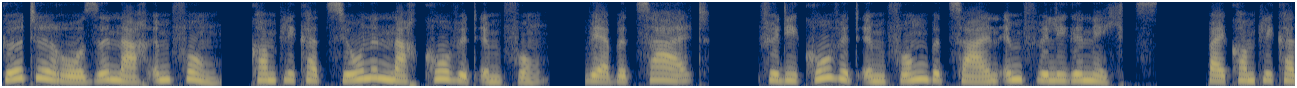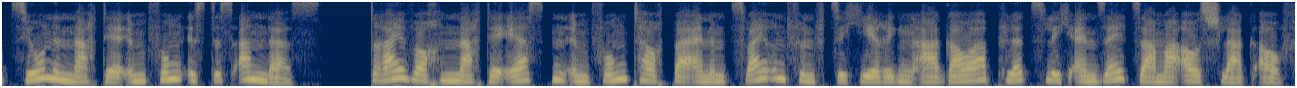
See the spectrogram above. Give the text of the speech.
Gürtelrose nach Impfung. Komplikationen nach Covid-Impfung. Wer bezahlt? Für die Covid-Impfung bezahlen Impfwillige nichts. Bei Komplikationen nach der Impfung ist es anders. Drei Wochen nach der ersten Impfung taucht bei einem 52-jährigen Aargauer plötzlich ein seltsamer Ausschlag auf,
